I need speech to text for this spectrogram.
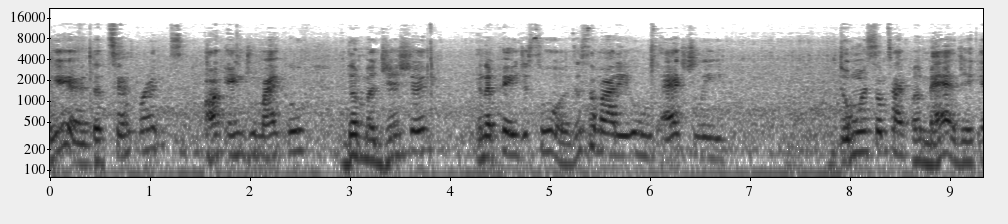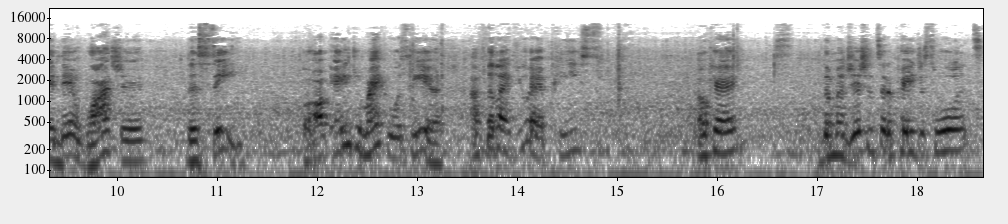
Yeah, the Temperance, Archangel Michael, the Magician, and the Page of Swords. This is somebody who's actually doing some type of magic and then watching the sea. But Archangel Michael was here. I feel like you had peace. Okay? The Magician to the Page of Swords.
